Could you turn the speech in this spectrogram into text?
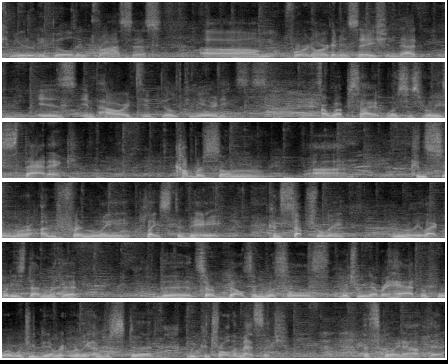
community building process um, for an organization that is empowered to build communities. Our website was just really static, cumbersome, uh, consumer unfriendly place to be. Conceptually, we really like what he's done with it. The sort of bells and whistles, which we never had before, which we never really understood. We control the message that's going out there.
